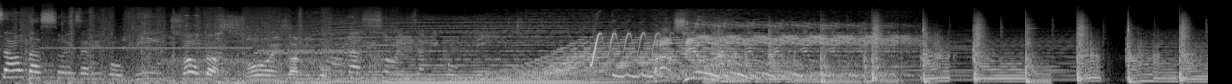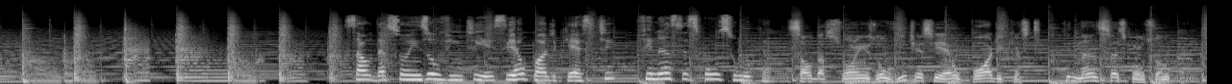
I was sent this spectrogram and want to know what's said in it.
Saudações, amigo ouvinte. Saudações, amigo ouvinte. Saudações, amigo ouvinte. Brasil! Saudações ouvinte, esse é o podcast Finanças com o Suluca. Saudações ouvinte, esse é o podcast Finanças com o Soluca.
